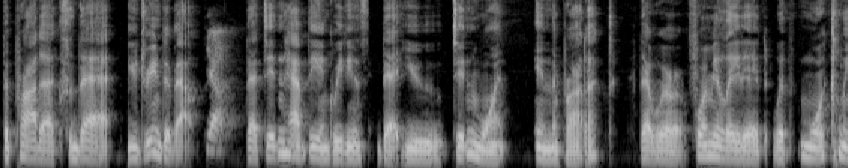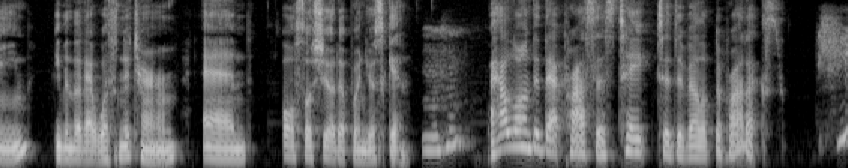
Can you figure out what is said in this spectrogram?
the products that you dreamed about. Yeah. That didn't have the ingredients that you didn't want in the product, that were formulated with more clean even though that wasn't a term, and also showed up on your skin. Mm-hmm. How long did that process take to develop the products? He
